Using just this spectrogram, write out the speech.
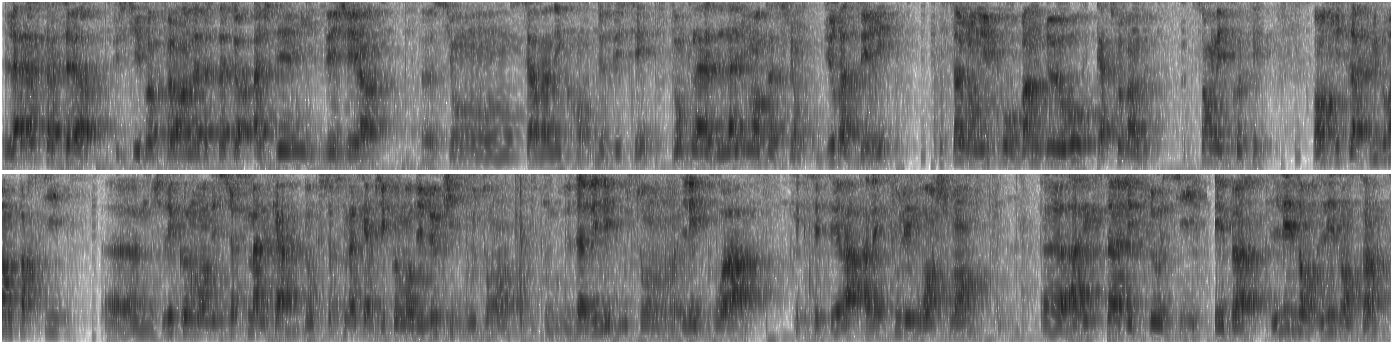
l'adaptateur, puisqu'il va falloir un adaptateur HDMI VGA si on sert d'un écran de PC. Donc là, l'alimentation du Raspberry. Et ça, j'en ai eu pour 22,82€ ça on de côté. Ensuite, la plus grande partie, euh, je l'ai commandé sur Smallcap. Donc sur Smallcap, j'ai commandé le kit bouton. Hein. Donc vous avez les boutons, les poires, etc. Avec tous les branchements. Euh, avec ça, j'ai pris aussi eh ben, les, les enceintes.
